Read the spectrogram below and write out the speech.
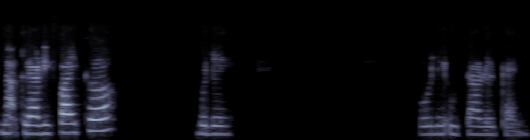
nak clarify ke boleh boleh utarakan.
